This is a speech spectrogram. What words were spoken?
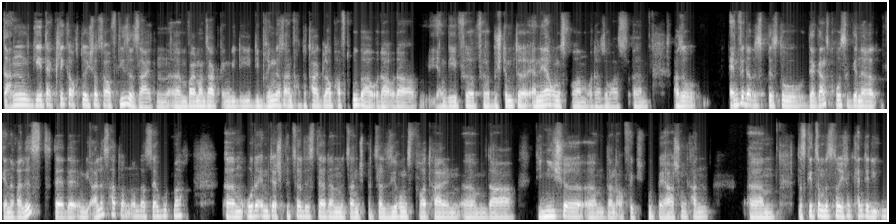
dann geht der Klick auch durchaus auf diese Seiten, ähm, weil man sagt, irgendwie, die, die bringen das einfach total glaubhaft rüber oder, oder irgendwie für, für bestimmte Ernährungsformen oder sowas. Ähm, also entweder bist, bist du der ganz große General, Generalist, der, der irgendwie alles hat und, und das sehr gut macht, ähm, oder eben der Spezialist, der dann mit seinen Spezialisierungsvorteilen ähm, da die Nische ähm, dann auch wirklich gut beherrschen kann. Ähm, das geht so ein bisschen durch, kennt ihr die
